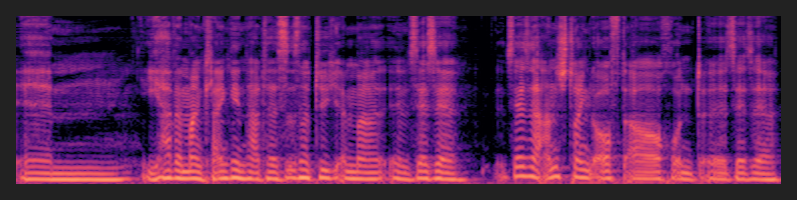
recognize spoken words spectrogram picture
ähm, ja, wenn man ein Kleinkind hat, das ist natürlich immer äh, sehr, sehr, sehr, sehr anstrengend oft auch und äh, sehr, sehr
